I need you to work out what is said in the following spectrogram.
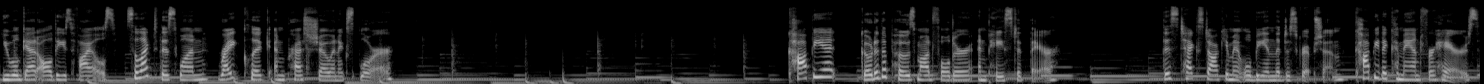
You will get all these files. Select this one, right-click, and press Show in Explorer. Copy it, go to the PoseMod folder, and paste it there. This text document will be in the description. Copy the command for hairs.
